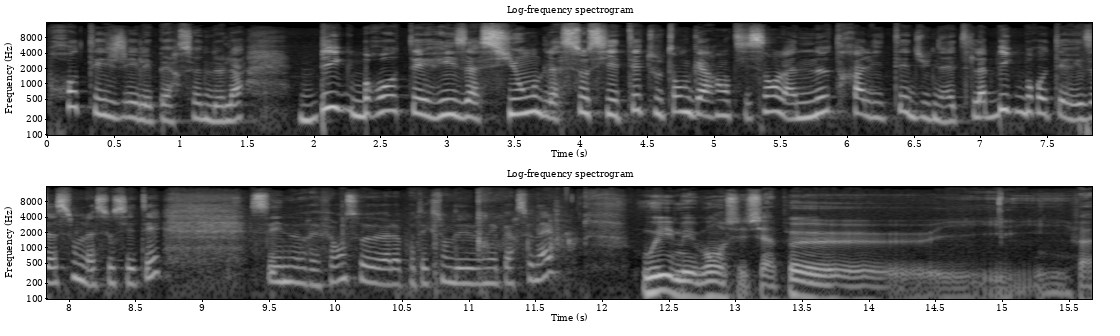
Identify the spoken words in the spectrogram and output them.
protéger les personnes de la big brotérisation de la société tout en garantissant la neutralité du net. La big brotérisation de la société, c'est une référence à la protection des données personnelles? Oui, mais bon, c'est un peu... Euh,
